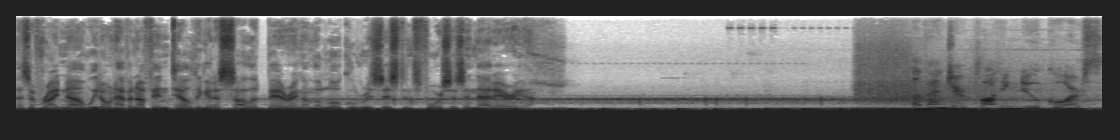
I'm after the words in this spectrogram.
as of right now, we don't have enough intel to get a solid bearing on the local resistance forces in that area. New course.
